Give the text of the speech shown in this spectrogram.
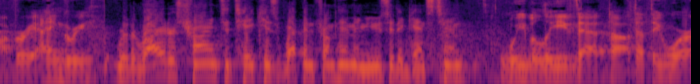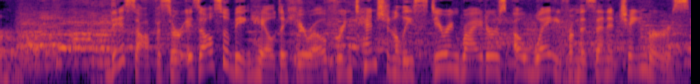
uh, very angry. Were the rioters trying to take his weapon from him and use it against him? We believe that uh, that they were. This officer is also being hailed a hero for intentionally steering rioters away from the Senate chambers.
